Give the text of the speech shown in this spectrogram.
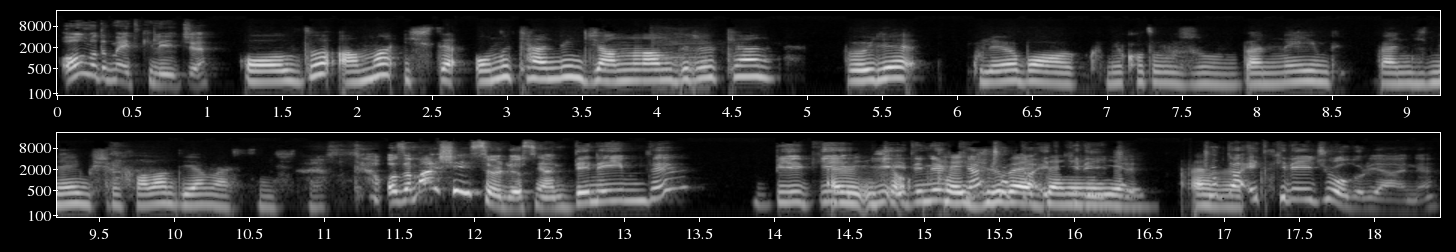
Olmadı mı etkileyici? Oldu ama işte onu kendin canlandırırken böyle kuleye bak ne kadar uzun ben neyim ben neymişim falan diyemezsin işte. O zaman şey söylüyorsun yani deneyimde bilgiyi Evet işte edinirken çok daha etkileyici. deneyim. Evet. Çok daha etkileyici olur yani.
